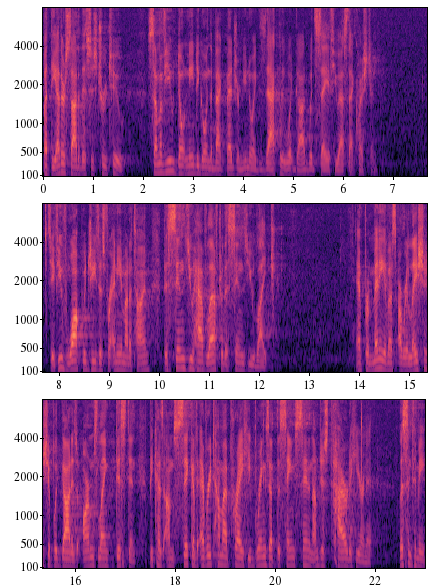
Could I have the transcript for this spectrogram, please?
But the other side of this is true too. Some of you don't need to go in the back bedroom. You know exactly what God would say if you ask that question. See, if you've walked with Jesus for any amount of time, the sins you have left are the sins you like. And for many of us, our relationship with God is arm's length distant because I'm sick of every time I pray, He brings up the same sin and I'm just tired of hearing it. Listen to me.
